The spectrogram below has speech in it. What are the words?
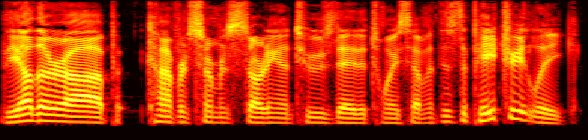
the other uh, conference tournament starting on Tuesday, the 27th, is the Patriot League.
